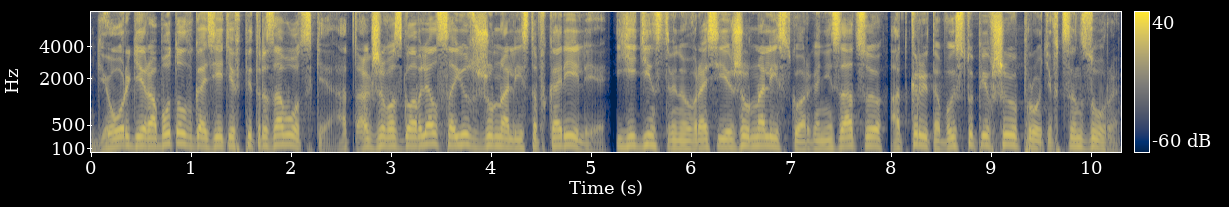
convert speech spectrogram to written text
Георгий работал в газете в Петрозаводске, а также возглавлял Союз журналистов Карелии, единственную в России журналистскую организацию, открыто выступившую против цензуры.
